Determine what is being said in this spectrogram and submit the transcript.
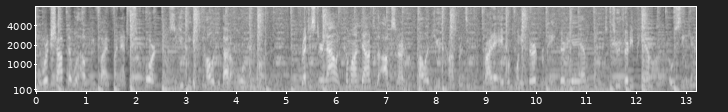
a workshop that will help you find financial support so you can get to college without a hole in your wallet. Register now and come on down to the Oxnard College Youth Conference Friday, April 23rd from 8:30 a.m. to 2:30 p.m. on the OC campus.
